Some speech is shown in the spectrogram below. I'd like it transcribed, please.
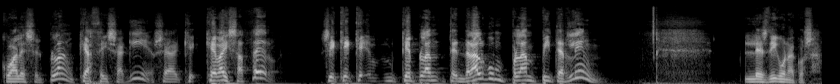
¿cuál es el plan? ¿Qué hacéis aquí? O sea, ¿qué, vais a hacer? ¿qué, qué, plan, ¿Tendrá algún plan Peter Lim? Les digo una cosa.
